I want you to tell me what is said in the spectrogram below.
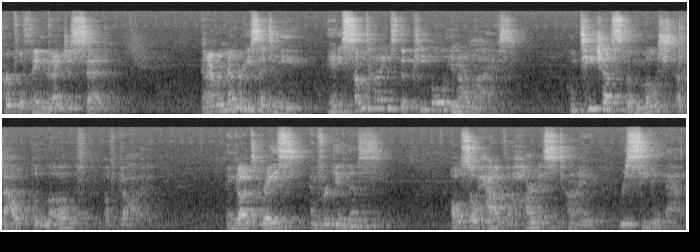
hurtful thing that I just said. And I remember he said to me, Andy, sometimes the people in our lives who teach us the most about the love of God and God's grace and forgiveness also have the hardest time receiving that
